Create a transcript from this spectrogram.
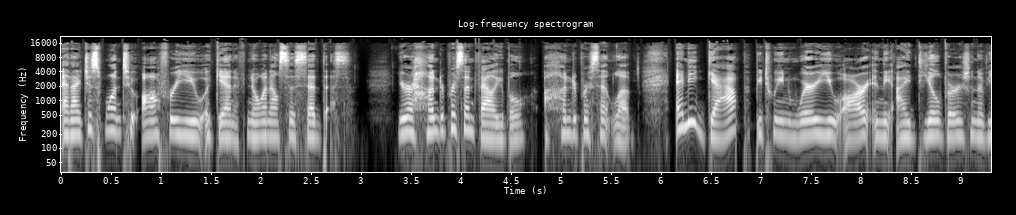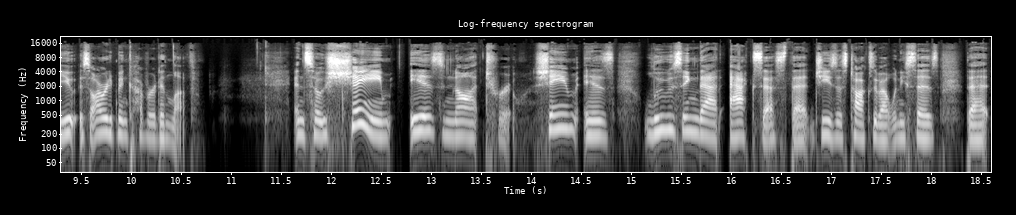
And I just want to offer you again, if no one else has said this, you're 100% valuable, 100% loved. Any gap between where you are and the ideal version of you has already been covered in love. And so shame is not true. Shame is losing that access that Jesus talks about when he says that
